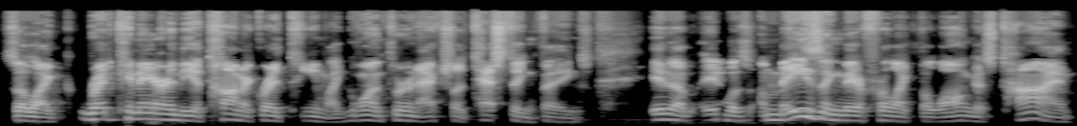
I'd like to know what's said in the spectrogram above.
So like Red Canary and the Atomic Red Team, like going through and actually testing things. It uh, it was amazing there for like the longest time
